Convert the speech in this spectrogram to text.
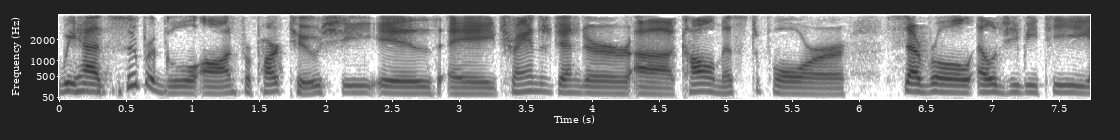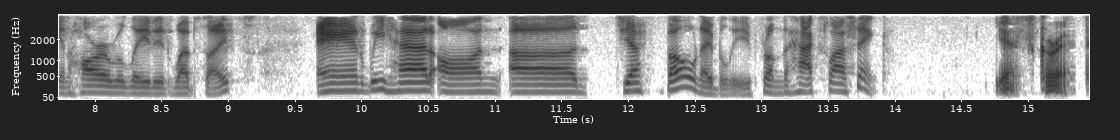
We had Super Superghoul on for part two. She is a transgender uh, columnist for several LGBT and horror related websites. And we had on uh, Jeff Bone, I believe, from the Hack Slash Inc. Yes, correct.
